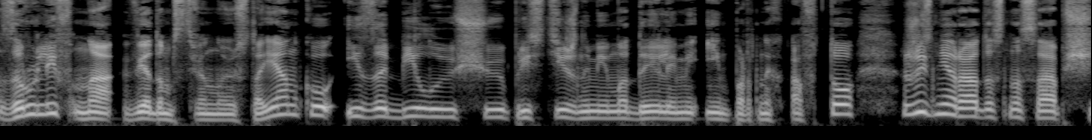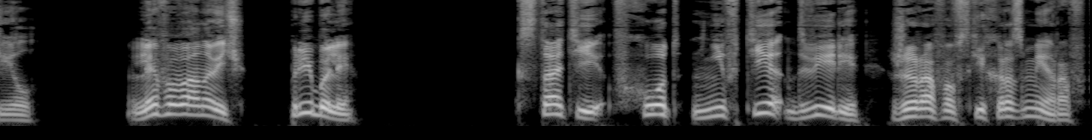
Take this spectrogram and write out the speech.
зарулив на ведомственную стоянку, изобилующую престижными моделями импортных авто, жизнерадостно сообщил. «Лев Иванович, прибыли!» Кстати, вход не в те двери жирафовских размеров,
